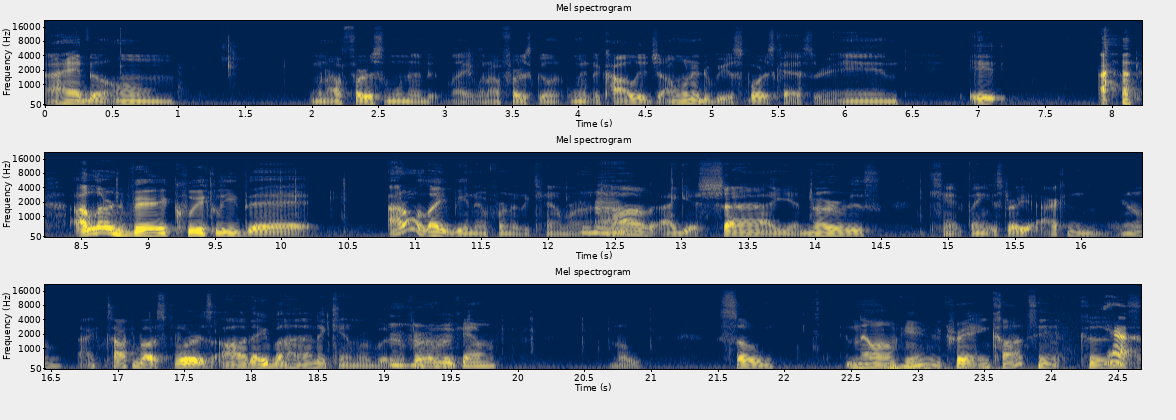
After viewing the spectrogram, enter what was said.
I had to um when I first wanted like when I first go, went to college, I wanted to be a sportscaster, and it I, learned very quickly that I don't like being in front of the camera. Mhm. I, I get shy, I get nervous, can't think straight. I can you know I can talk about sports all day behind the camera, but in front of the camera, no. So now I'm here creating content because Yeah.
